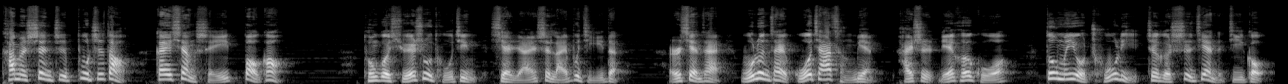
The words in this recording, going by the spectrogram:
他们甚至不知道该向谁报告。通过学术途径显然是来不及的。而现在，无论在国家层面还是联合国，都没有处理这个事件的机构。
